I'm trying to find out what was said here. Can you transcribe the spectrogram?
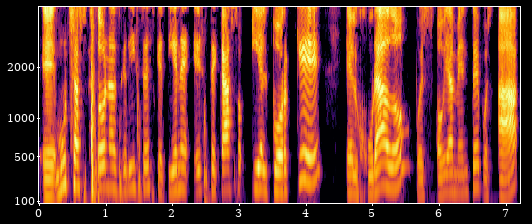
eh, muchas zonas grises que tiene este caso y el por qué el jurado, pues obviamente, pues ha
